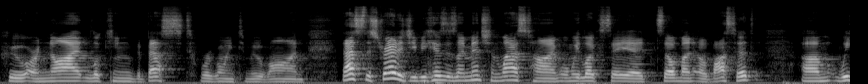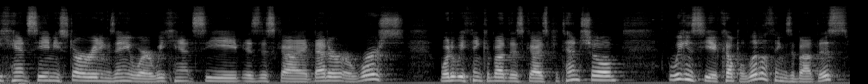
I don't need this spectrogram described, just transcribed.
who are not looking the best, we're going to move on. That's the strategy because, as I mentioned last time, when we look, say, at Selman El Basset, um, we can't see any star ratings anywhere. We can't see is this guy better or worse? What do we think about this guy's potential? We can see a couple little things about this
